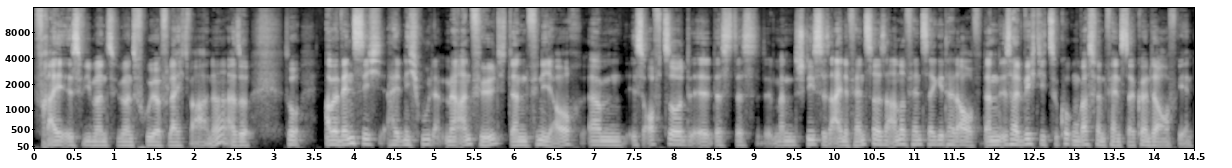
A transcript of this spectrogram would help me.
frei ist, wie man es wie man's früher vielleicht war. Ne? Also so, aber wenn es sich halt nicht gut mehr anfühlt, dann finde ich auch, ähm, ist oft so, äh, dass, dass man schließt das eine Fenster, das andere Fenster geht halt auf. Dann ist halt wichtig zu gucken, was für ein Fenster könnte aufgehen.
